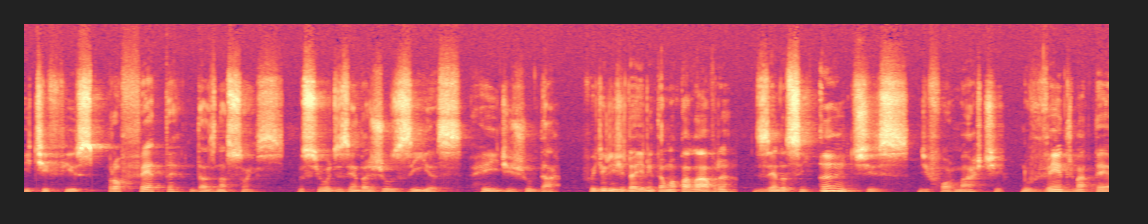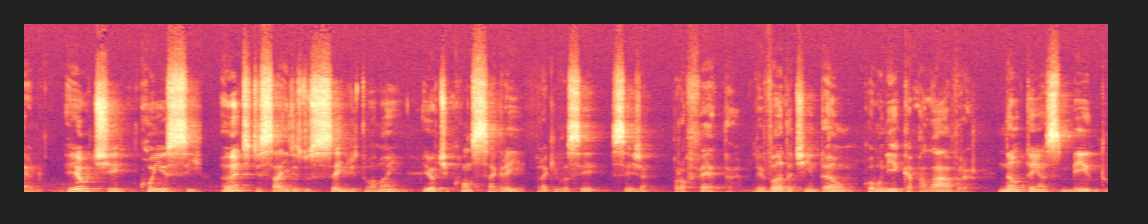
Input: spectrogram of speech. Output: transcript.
e te fiz profeta das nações. O Senhor dizendo a Josias, rei de Judá. Foi dirigida a ele então uma palavra dizendo assim: Antes de formar-te no ventre materno, eu te conheci Antes de saíres do seio de tua mãe, eu te consagrei para que você seja profeta. Levanta-te então, comunica a palavra, não tenhas medo.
